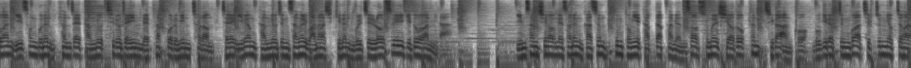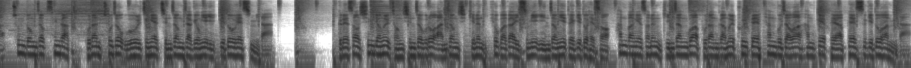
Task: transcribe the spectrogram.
또한 이 성분은 현재 당뇨 치료제인 메타포르민처럼 제2형 당뇨 증상을 완화시키는 물질로 쓰이기도 합니다. 임상시험에서는 가슴 흉통이 답답하면서 숨을 쉬어도 편치가 않고 무기력증과 집중력 저하, 충동적 생각, 불안 초조 우울증의 진정작용이 있기도 했습니다. 그래서 신경을 정신적으로 안정시키는 효과가 있음이 인정이 되기도 해서 한방에서는 긴장과 불안감을 풀 때 향부자와 함께 배합해 쓰기도 합니다.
